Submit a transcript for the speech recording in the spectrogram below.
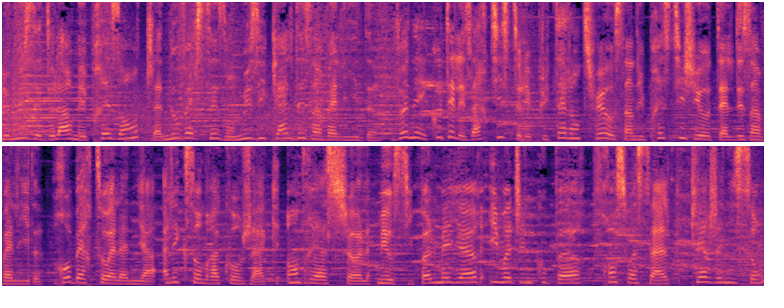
Le musée de l'Armée présente la nouvelle saison musicale des Invalides. Venez écouter les artistes les plus talentueux au sein du prestigieux Hôtel des Invalides. Roberto Alagna, Alexandra Courjac, Andreas Scholl, mais aussi Paul Meyer, Imogen Cooper, François Salk, Pierre Génisson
